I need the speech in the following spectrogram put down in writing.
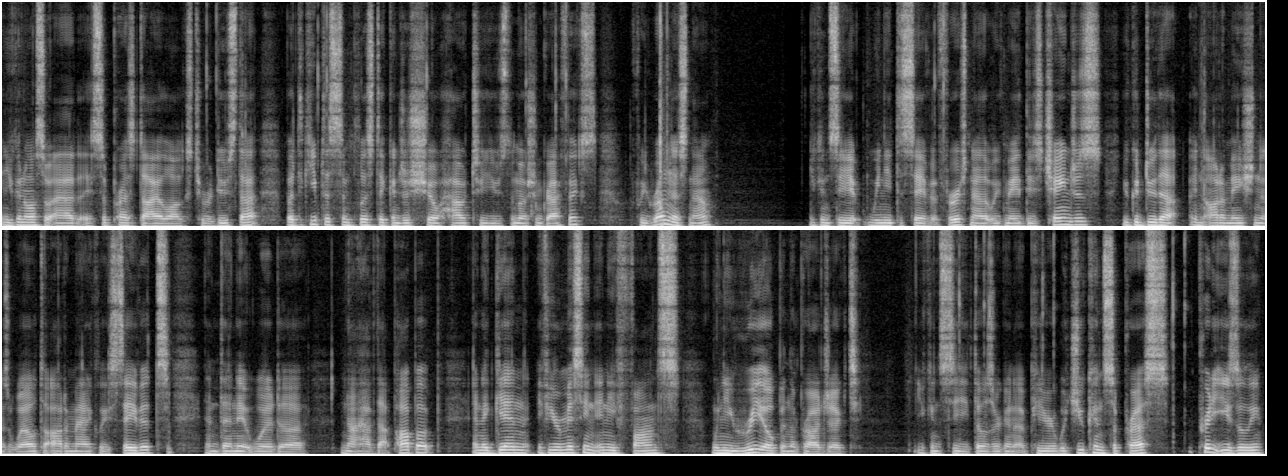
and you can also add a suppressed dialogues to reduce that. But to keep this simplistic and just show how to use the motion graphics, if we run this now, you can see it, we need to save it first now that we've made these changes. You could do that in automation as well to automatically save it, and then it would uh, not have that pop-up. And again, if you're missing any fonts, when you reopen the project, you can see those are going to appear, which you can suppress pretty easily.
